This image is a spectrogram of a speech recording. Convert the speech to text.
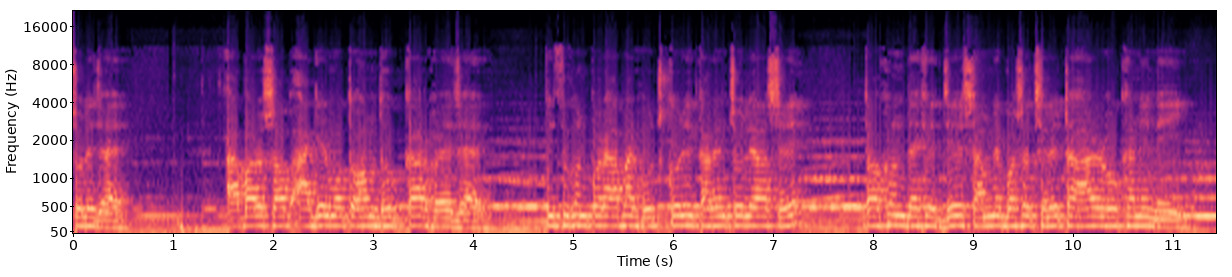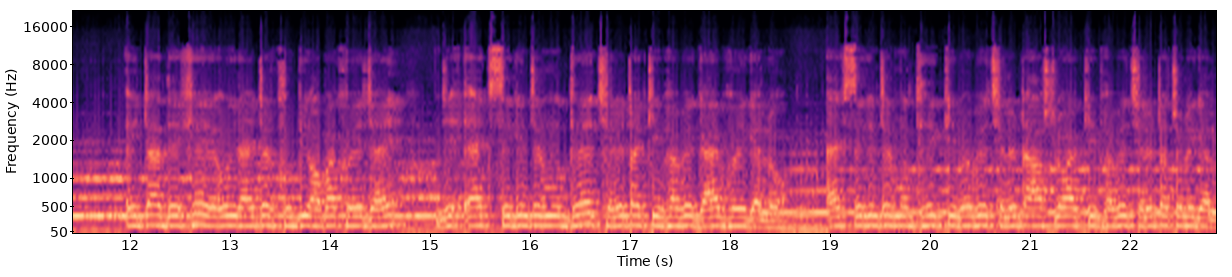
চলে যায়, আবারও সব আগের মতো অন্ধকার হয়ে যায়। কিছুক্ষণ পরে আবার হুট করে কারেন্ট চলে আসে, তখন দেখে যে সামনে বসা ছেলেটা আর ওখানে নেই। এইটা দেখে ওই রাইটার খুবই অবাক হয়ে যায় যে এক সেকেন্ডের মধ্যে ছেলেটা কীভাবে গায়েব হয়ে গেল, এক সেকেন্ডের মধ্যে কীভাবে ছেলেটা আসলো আর কীভাবে ছেলেটা চলে গেল।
